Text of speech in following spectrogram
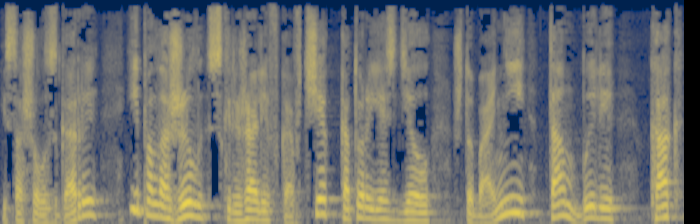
и сошел с горы, и положил скрижали в ковчег, который я сделал, чтобы они там были, как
